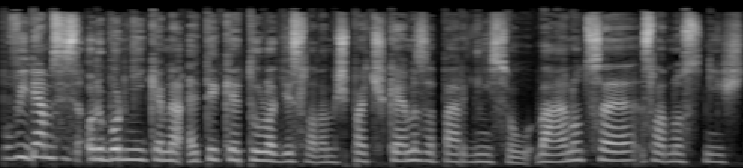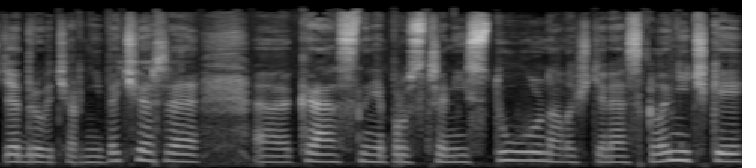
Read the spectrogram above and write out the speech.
Povídám si s odborníkem na etiketu Ladislavem Špačkem. Za pár dní jsou Vánoce, slavnostní štědrovečerní večeře, eh, krásně prostřený stůl, naleštěné skleničky.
